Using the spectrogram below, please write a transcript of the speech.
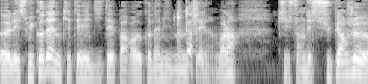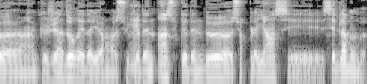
euh, les Suikoden qui étaient édités par Konami, même à qui- fait. voilà, qui sont des super jeux euh, que j'ai adoré d'ailleurs. Suikoden 1, Suikoden 2 euh, sur Play 1, c'est c'est de la bombe.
